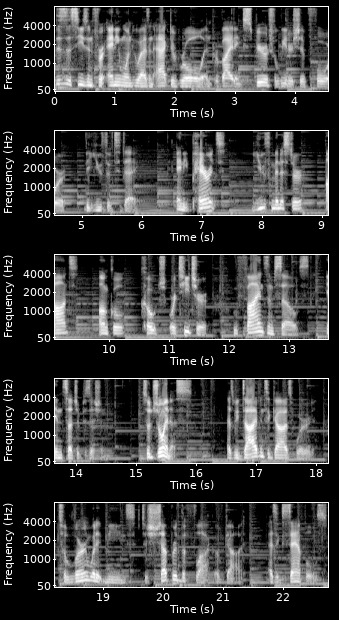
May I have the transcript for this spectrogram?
this is a season for anyone who has an active role in providing spiritual leadership for the youth of today. Any parent, youth minister, aunt, uncle, coach, or teacher who finds themselves in such a position. So join us as we dive into God's Word to learn what it means to shepherd the flock of God as examples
